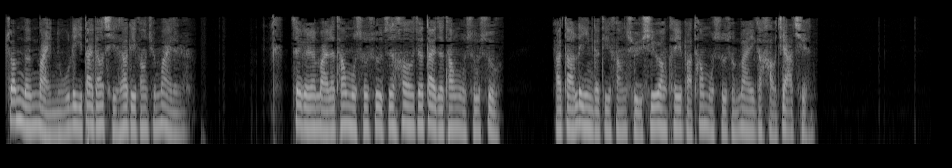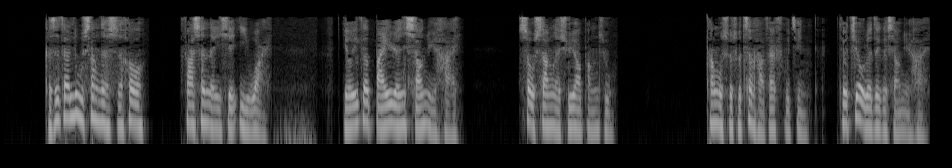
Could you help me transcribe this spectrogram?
专门买奴隶带到其他地方去卖的人。这个人买了汤姆叔叔之后，就带着汤姆叔叔要到另一个地方去，希望可以把汤姆叔叔卖一个好价钱。可是，在路上的时候，发生了一些意外。有一个白人小女孩受伤了，需要帮助。汤姆叔叔正好在附近，就救了这个小女孩。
